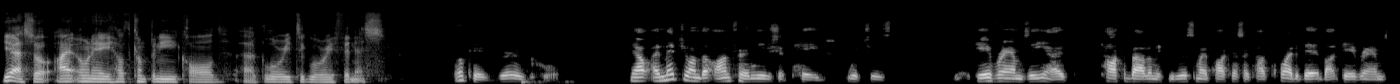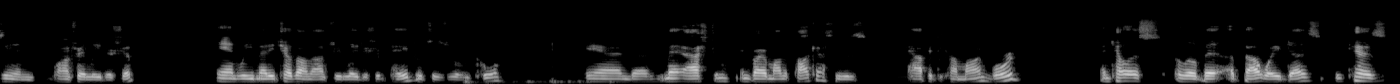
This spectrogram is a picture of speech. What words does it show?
Yeah, so I own a health company called uh, Glory to Glory Fitness. Okay, very cool. Now, I met you on the EntreLeadership page, which is Dave Ramsey. I talk about him. If you listen to my podcast, I talk quite a bit about Dave Ramsey and EntreLeadership. And we met each other on the EntreLeadership page, which is really cool. And uh, met Ashton, invited him on the podcast. He was happy to come on board and tell us a little bit about what he does because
